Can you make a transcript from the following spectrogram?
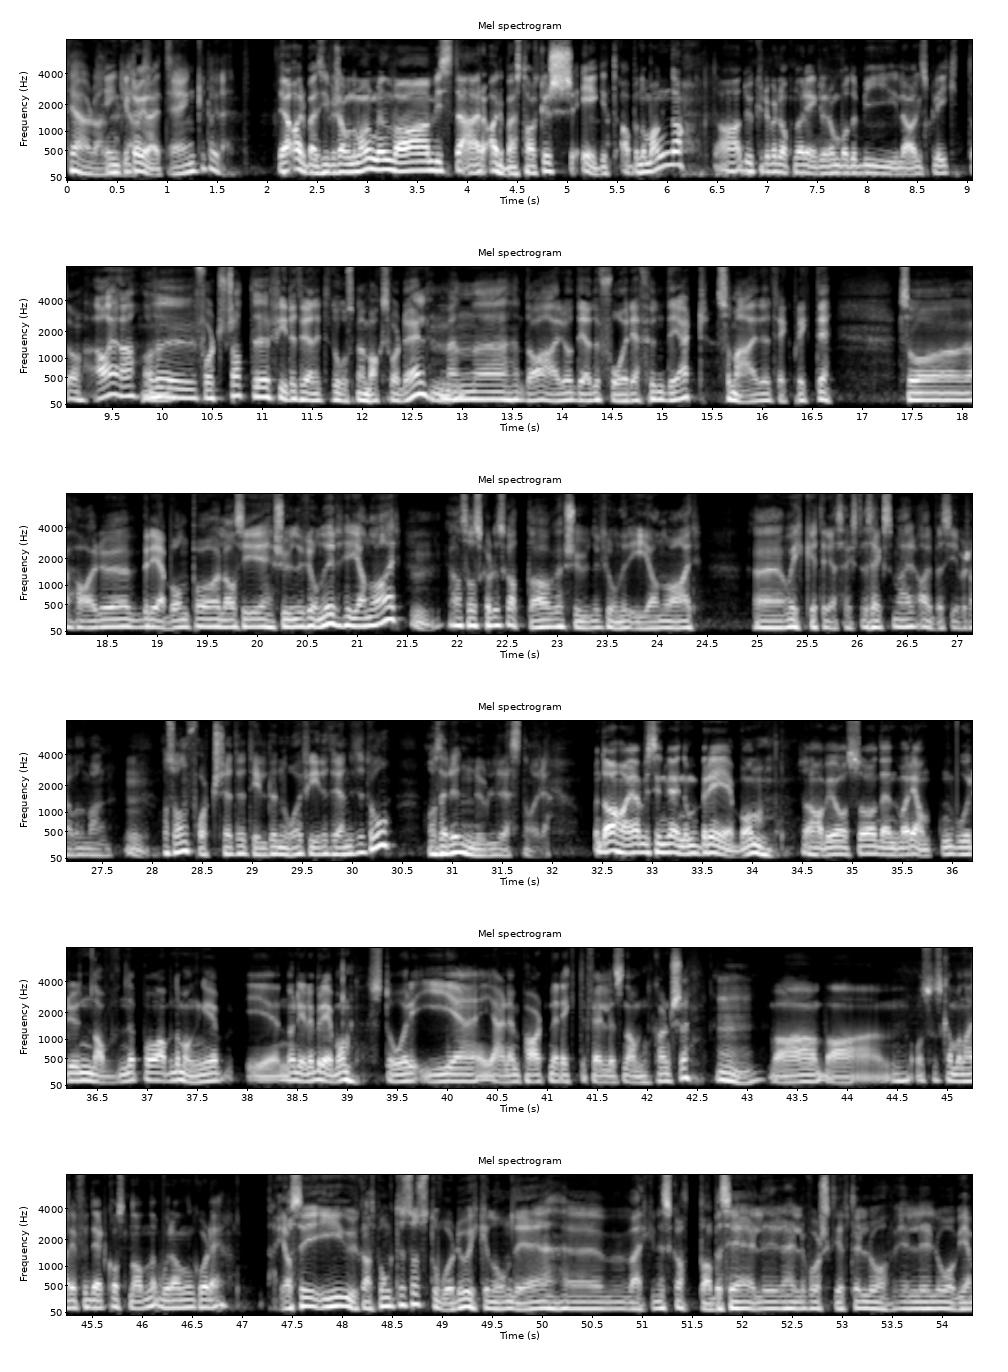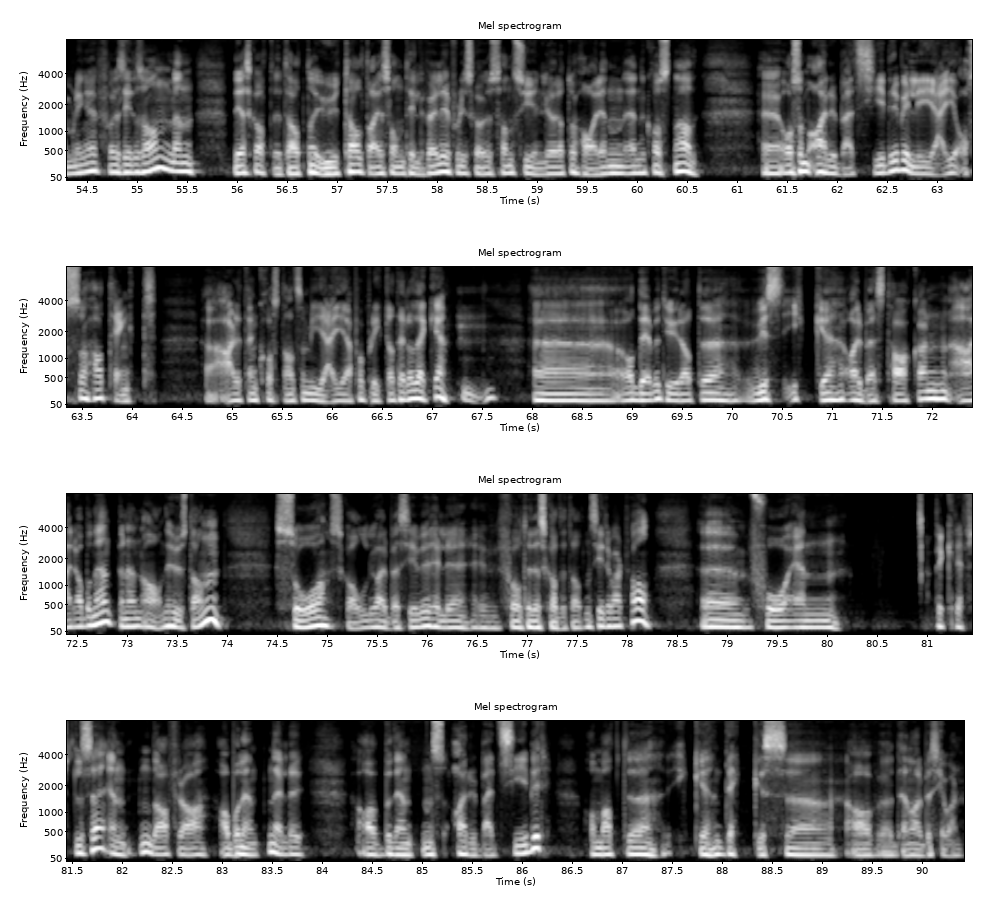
Det er da en Enkelt og greit. Enkelt og greit. Det er arbeidsgivers abonnement, men hva hvis det er arbeidstakers eget abonnement, da? Da dukker det vel opp noen regler om både bilagsplikt og Ja, ja. Altså, fortsatt eh, 4392 som er maksfordel, men uh, da er jo det du får refundert, som er trekkpliktig. Så har du bredbånd på la oss si 700 kroner i januar, ja, så skal du skatte av 700 kroner i januar. eh, Og ikke 366, som er arbeidsgivers abonnement. Og sånn fortsetter det til du når 4392, og så er det null resten av året. Men da har jeg, siden vi er innom bredbånd, så har vi jo også den varianten hvor navnet på abonnementet i, når det gjelder bredbånd, står i eh, gjerne en partner, ektefelles navn, kanskje. Hva, og så skal man ha refundert kostnadene. Hvordan går det? Nei, altså I utgangspunktet så står det jo ikke noe om det, eh, verken i skatte-ABC eller, eller forskrifter eller, lov, eller lovhjemlinger, for å si det sånn. Men det skatteetaten har uttalt da i sånne tilfeller, for de skal jo sannsynliggjøre at du har en, en kostnad. Eh, og som arbeidsgiver ville jeg også ha tenkt er dette en kostnad som jeg er forplikta til å dekke. Eh, og det betyr at eh, hvis ikke arbeidstakeren er abonnent, men en annen i husstanden, så skal jo arbeidsgiver, eller i forhold til det skatteetaten sier i hvert fall, eh, få en bekreftelse, enten da fra abonnenten eller abonnentens arbeidsgiver, om at det ikke dekkes eh, av den arbeidsgiveren.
